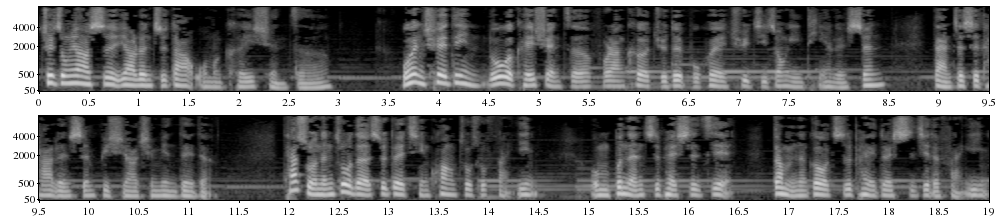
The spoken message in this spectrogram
最重要是要认知到，我们可以选择。我很确定，如果可以选择，弗兰克绝对不会去集中营体验人生，但这是他人生必须要去面对的。他所能做的是对情况做出反应。我们不能支配世界，但我们能够支配对世界的反应。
